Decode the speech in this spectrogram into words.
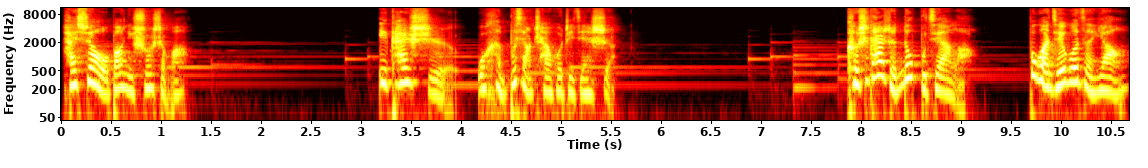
还需要我帮你说什么？一开始我很不想掺和这件事，可是他人都不见了，不管结果怎样，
